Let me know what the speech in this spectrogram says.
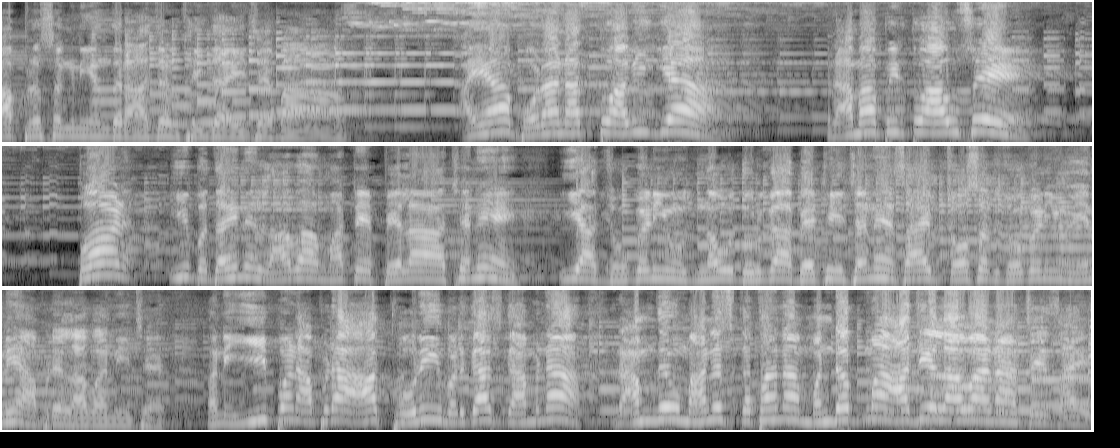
આ પ્રસંગની અંદર હાજર થઈ જાય છે, બાપ. અહીંયા ભોળાનાથ તો આવી ગયા, રામાપીર તો આવશે. પણ એ બધાને લાવવા માટે પેલા છે ને આ જોગણીયું નવ દુર્ગા બેઠી છે ને સાહેબ, ચોસઠ જોગણીયું એને આપણે લાવવાની છે. અને ઈ પણ આપણા આ થોરી વડગાસ ગામના રામદેવ માનસ કથાના મંડપમાં આજે લાવવાના છે સાહેબ.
